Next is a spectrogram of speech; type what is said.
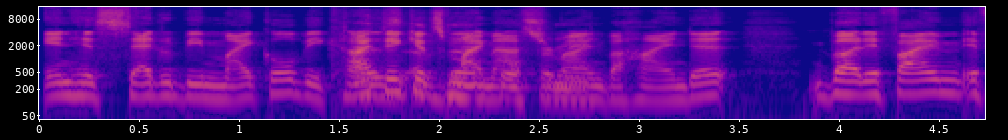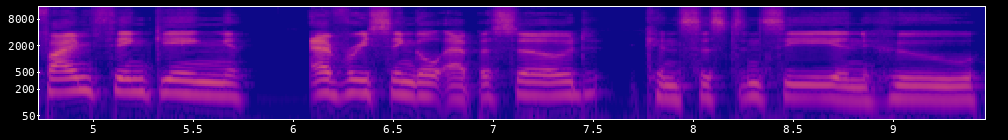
in his stead would be Michael because I think it's the Michael mastermind behind it. But if I'm if I'm thinking every single episode consistency and who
